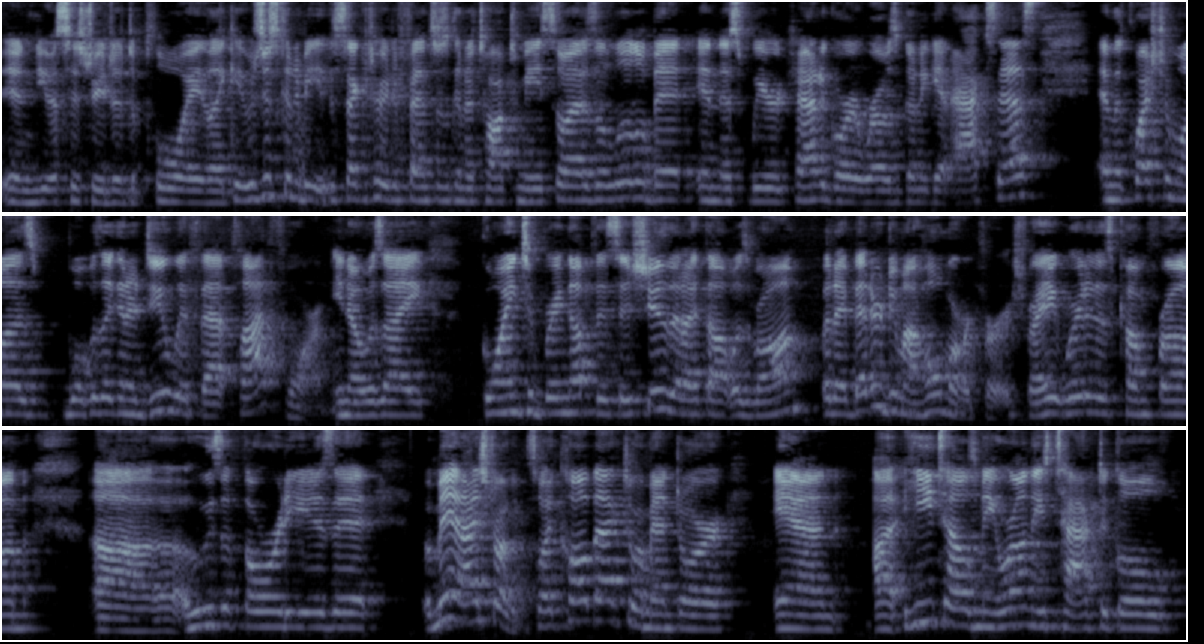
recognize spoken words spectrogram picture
in U.S. history to deploy, like it was just going to be the Secretary of Defense was going to talk to me. So I was a little bit in this weird category where I was going to get access. And the question was, what was I going to do with that platform? You know, was I going to bring up this issue that I thought was wrong? But I better do my homework first, right? Where did this come from? Uh, whose authority is it? But man, I struggled. So I call back to a mentor and uh, he tells me we're on these tactical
